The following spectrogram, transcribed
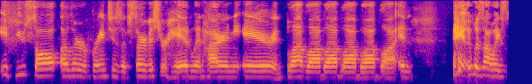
if you saw other branches of service, your head went higher in the air and blah blah blah blah blah blah. And it was always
